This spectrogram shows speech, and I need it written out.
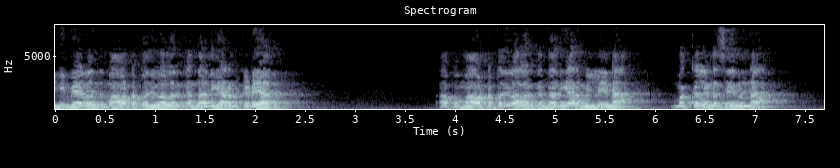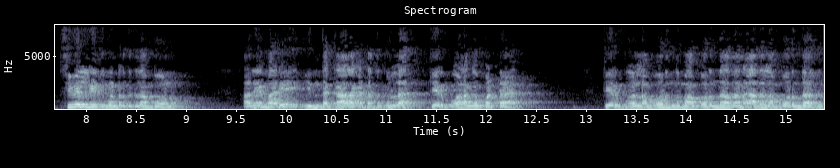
இனிமேல் வந்து மாவட்ட பதிவாளருக்கு அந்த அதிகாரம் கிடையாது. அப்ப மாவட்ட பதிவாளருக்கு அந்த அதிகாரம் இல்லைன்னா மக்கள் என்ன செய்யணும்னா சிவில் நீதிமன்றத்துக்கு தான் போகணும். அதே மாதிரி இந்த காலகட்டத்துக்குள்ள தீர்ப்பு வழங்கப்பட்ட தீர்ப்புகள்லாம் பொருந்துமா பொருந்தாதானா அதெல்லாம் பொருந்தாது.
